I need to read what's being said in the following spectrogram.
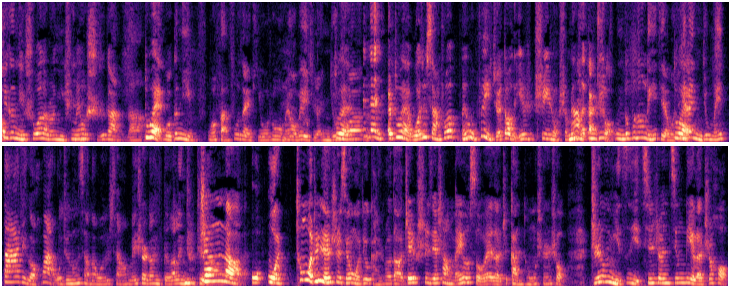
期，跟你说的时候，你是没有实感的。对我跟你，我反复在提，我说我没有味觉，你就说，那你呃，对我就想说，没有味觉到底是是一种什么样的感受？你都不能理解我，因为你就没搭这个话，我就能想到，我就想没事儿，等你得了你就知道。真的，我我通过这件事情，我就感受到这个世界上没有所谓的这感同身受，只有你自己亲身经历了之后，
